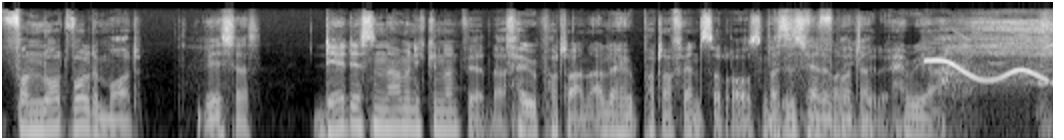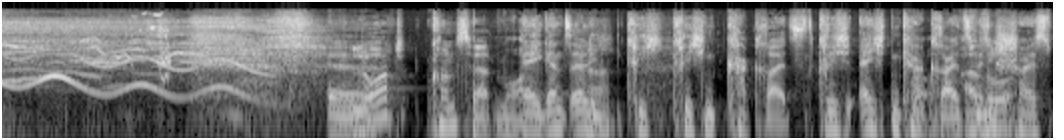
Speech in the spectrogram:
von Lord Voldemort. Wer ist das? Der, dessen Name nicht genannt werden darf. Harry Potter an alle Harry Potter-Fans da draußen. Was ist Harry Potter? Harry, ja. Lord Konzertmord. Ey, ganz ehrlich, Ja. krieg, krieg ich einen Kackreiz. Krieg ich echt einen Kackreiz, Also- wenn ich scheiß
